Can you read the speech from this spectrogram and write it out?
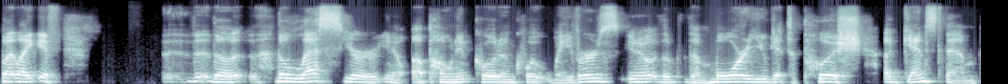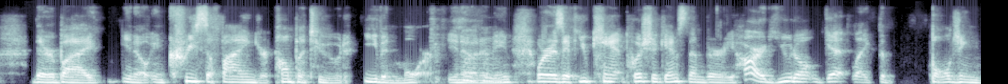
But like if the, the the less your you know opponent quote unquote wavers you know the the more you get to push against them thereby you know increasifying your pumpitude even more. You know what i Mhm. mean? Whereas if you can't push against them very hard you don't get like the bulging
